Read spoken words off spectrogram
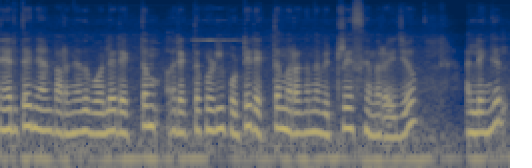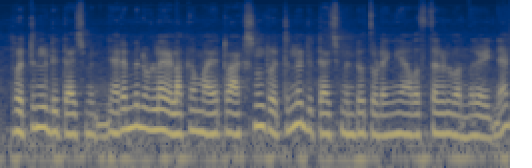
നേരത്തെ ഞാൻ പറഞ്ഞതുപോലെ രക്തം രക്തക്കുഴൽ പൊട്ടി രക്തം ഇറങ്ങുന്ന വിട്രിയസ് ഹെമറേജോ അല്ലെങ്കിൽ റെറ്റിനൽ ഡിറ്റാച്ച്മെന്റ് ഞരമ്പിനുള്ള ഇളക്കമായ ട്രാക്ഷണൽ റെറ്റിനൽ ഡിറ്റാച്ച്മെന്റോ തുടങ്ങിയ അവസ്ഥകൾ വന്നു കഴിഞ്ഞാൽ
